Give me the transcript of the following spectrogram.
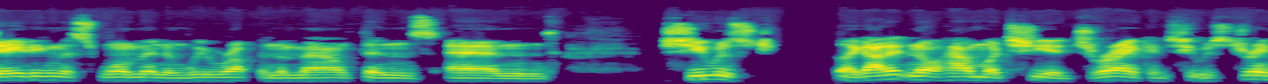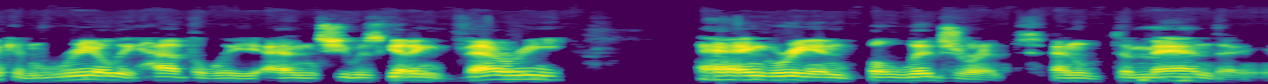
dating this woman, and we were up in the mountains, and she was like I didn't know how much she had drank, and she was drinking really heavily, and she was getting very angry and belligerent and mm-hmm. demanding.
